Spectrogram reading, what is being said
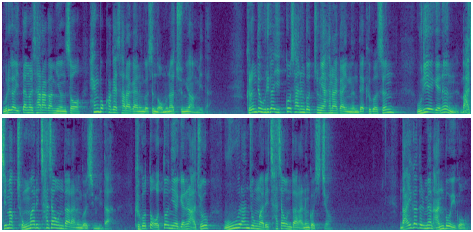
우리가 이 땅을 살아가면서 행복하게 살아가는 것은 너무나 중요합니다. 그런데 우리가 잊고 사는 것 중에 하나가 있는데 그것은 우리에게는 마지막 종말이 찾아온다라는 것입니다. 그것도 어떤 이에게는 아주 우울한 종말이 찾아온다라는 것이죠. 나이가 들면 안 보이고,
